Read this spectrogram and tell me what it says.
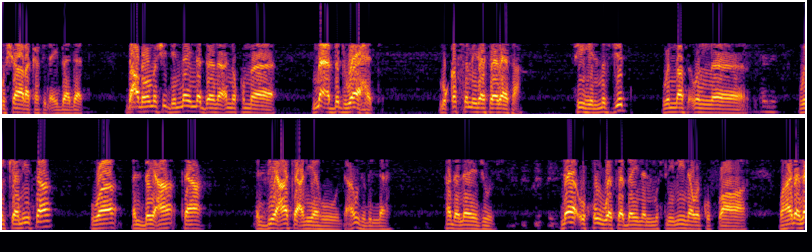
مشاركة في العبادات. بعضهم أشد ما يندنا أن نقوم معبد واحد. مقسم إلى ثلاثة. فيه المسجد والكنيسة والبيعة تاع البيعة تاع اليهود. أعوذ بالله. هذا لا يجوز. لا أخوة بين المسلمين والكفار. وهذا لا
